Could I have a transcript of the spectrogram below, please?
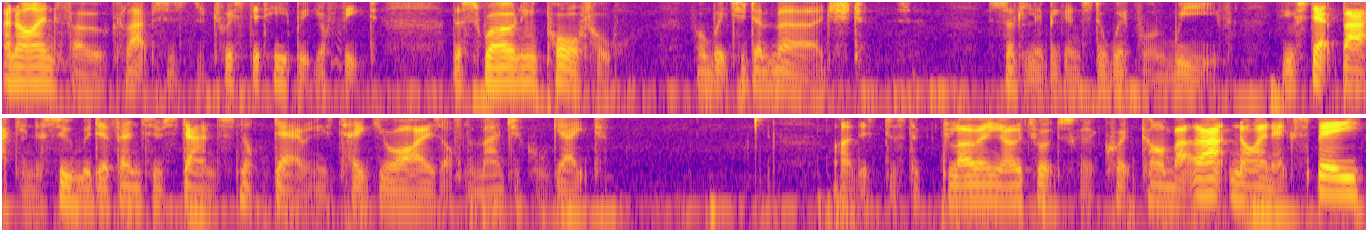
and iron foe collapses to twisted heap at your feet, the swirling portal from which it emerged suddenly begins to whip and weave you step back and assume a defensive stance, not daring to take your eyes off the magical gate. Right, this just a glowing Oakaruk, just going to quick combat that. 9 XP.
